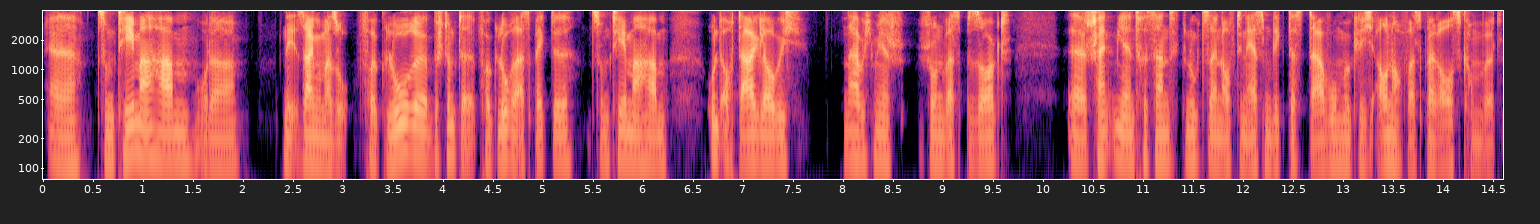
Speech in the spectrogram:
äh, zum Thema haben oder nee, sagen wir mal so, Folklore, bestimmte Folklore-Aspekte zum Thema haben. Und auch da, glaube ich, da habe ich mir schon was besorgt. Äh, scheint mir interessant genug zu sein auf den ersten Blick, dass da womöglich auch noch was bei rauskommen wird.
